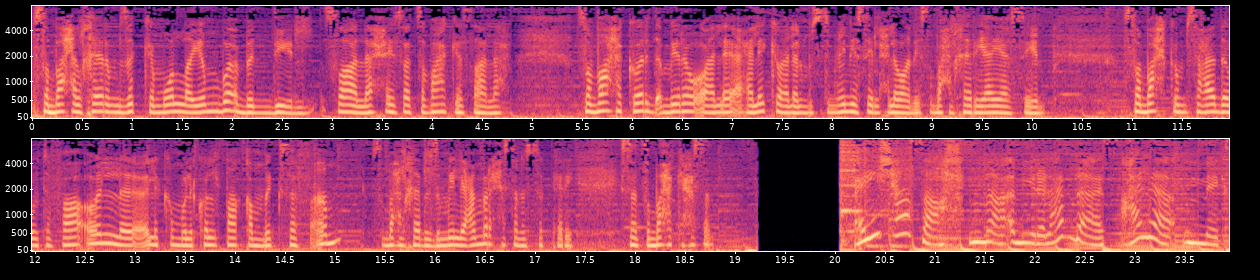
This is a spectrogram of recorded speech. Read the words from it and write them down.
صباح الخير مزكم والله ينبع بنديل صالح يسعد صباحك يا صالح. صباحك ورد أميرة وعليك وعلى المستمعين ياسين الحلواني. صباح الخير يا ياسين. صباحكم سعادة وتفاؤل لكم ولكل طاقم Mix FM. صباح الخير لزميلي عمر حسن السكري. يسعد صباحك يا حسن. عيشها صح مع أميرة العباس على Mix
